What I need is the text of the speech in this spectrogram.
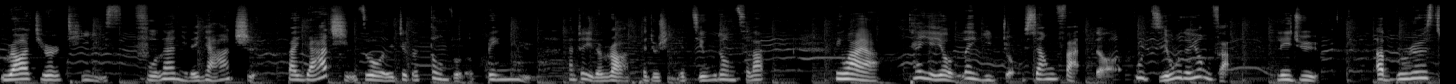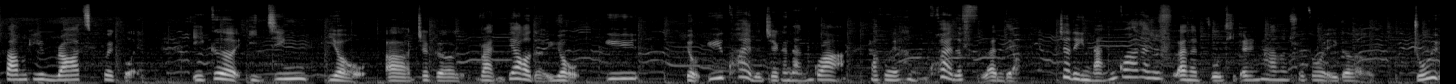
，rot your teeth，腐烂你的牙齿，把牙齿作为这个动作的宾语。这里的 rot 它就是一个及物动词了。另外啊，它也有另一种相反的不及物的用法。例句：A bruised pumpkin rots quickly。一个已经有呃这个软掉的、有淤、有淤块的这个南瓜，它会很快的腐烂掉。这里南瓜它是腐烂的主体，但是它呢却作为一个主语。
